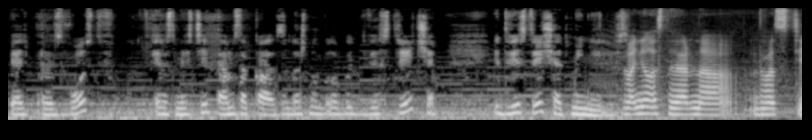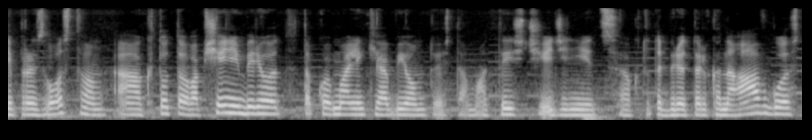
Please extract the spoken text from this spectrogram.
5 производств и разместить там заказ. Должно было быть две встречи, и две встречи отменились. Звонилось, наверное, 20 производствам. А кто-то вообще не берет такой маленький объем, то есть там от тысячи единиц. А кто-то берет только на август.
